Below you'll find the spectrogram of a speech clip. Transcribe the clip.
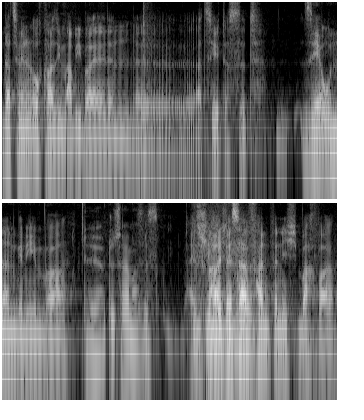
da hat sie mir dann auch quasi im Abiball dann äh, erzählt, dass das sehr unangenehm war. Ja, ja, das ist ja immer so. Eigentlich immer besser immer. fand, wenn ich wach war.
